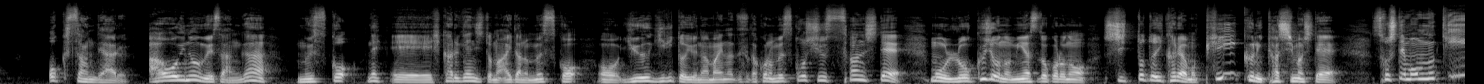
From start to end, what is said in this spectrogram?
奥さんである葵の上さんが、息子、ね、えー、光源氏との間の息子、夕霧という名前なんですが、この息子を出産して、もう六条の宮安どころの嫉妬と怒りはもうピークに達しまして、そしてもうムキー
